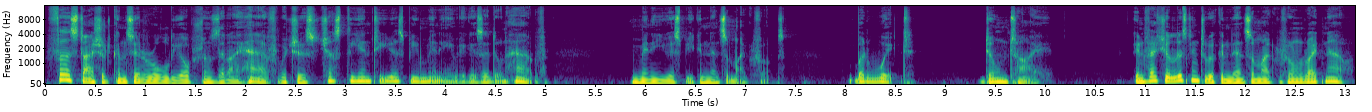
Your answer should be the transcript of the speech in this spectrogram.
first I should consider all the options that I have, which is just the NT USB Mini, because I don't have many USB condenser microphones. But wait, don't I? In fact, you're listening to a condenser microphone right now.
